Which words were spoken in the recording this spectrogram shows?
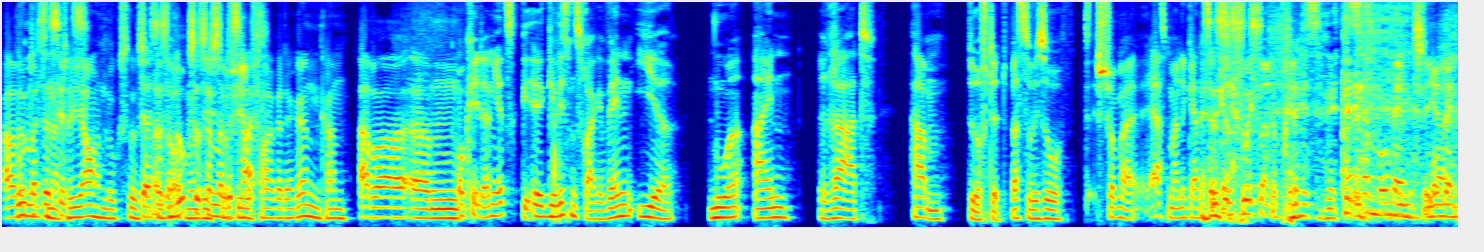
aber wenn Gut, man das ist das natürlich jetzt, auch ein Luxus. das ist also, ein ob Luxus, wenn man so das viele hat. Fahrräder gönnen kann. aber ähm, Okay, dann jetzt äh, Gewissensfrage. Wenn ihr nur ein Rad haben dürftet, was sowieso schon mal erstmal eine ganz, ganz furchtbare Prämisse ist. Moment, Ja. Moment,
